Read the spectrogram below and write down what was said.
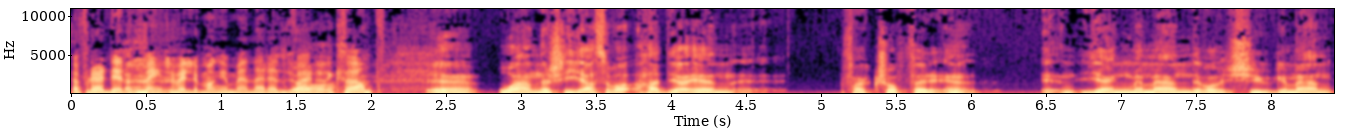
Ja, for det er det veldig, veldig mange menn er redd for, Ja. ikke sant? Eh, å andra sidan så hadde jeg en eh, fackshop en, en gjeng med män, det var 20 män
